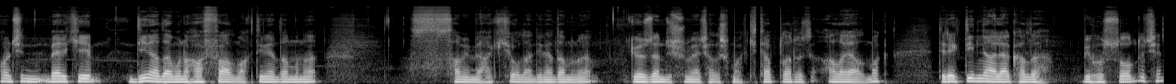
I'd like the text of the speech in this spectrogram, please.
Onun için belki din adamını hafife almak, din adamını samimi, hakiki olan din adamını gözden düşürmeye çalışmak, kitapları alaya almak direkt dinle alakalı bir husus olduğu için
